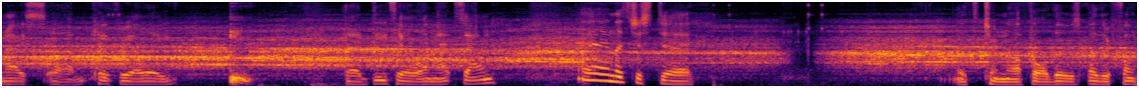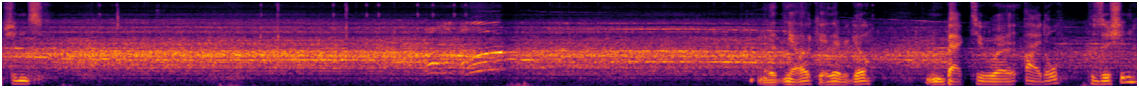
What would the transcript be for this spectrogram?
Nice um, K3LA uh, detail on that sound. And let's just uh, let's turn off all those other functions. Uh, yeah, okay, there we go. Back to uh, idle position.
